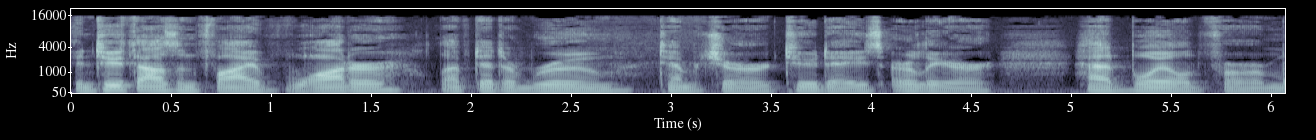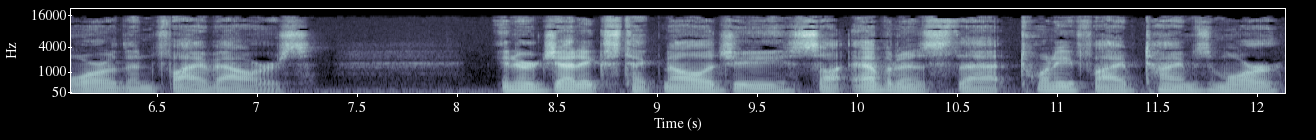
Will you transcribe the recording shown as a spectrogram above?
In 2005, water left at a room temperature two days earlier had boiled for more than five hours. Energetics technology saw evidence that 25 times more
